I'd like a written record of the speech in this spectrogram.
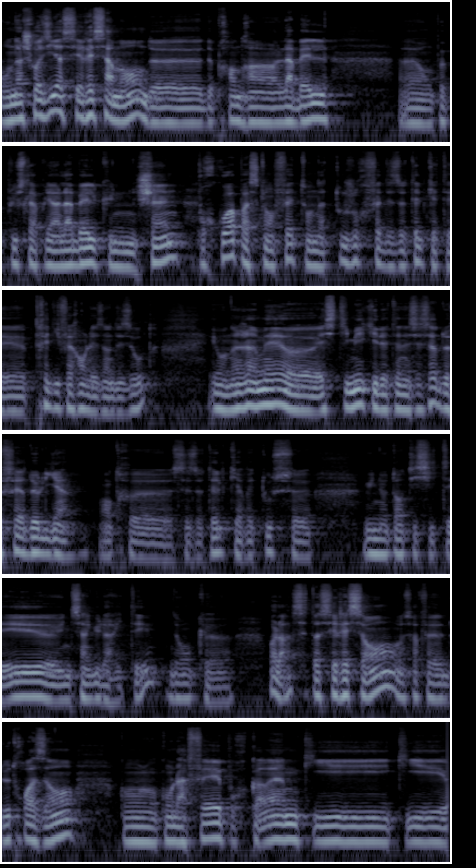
On a choisi assez récemment de prendre un label euh, on peut plus l'appeler un label qu'une chaîne. Pourquoi? Parce qu'en fait, on a toujours fait des hôtels qui étaient très différents les uns des autres. Et on n'a jamais euh, estimé qu'il était nécessaire de faire de lien entre euh, ces hôtels qui avaient tous une authenticité, une singularité. Donc voilà, c'est assez récent, ça fait 2-3 ans qu'on l'a fait pour quand même qui qui est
